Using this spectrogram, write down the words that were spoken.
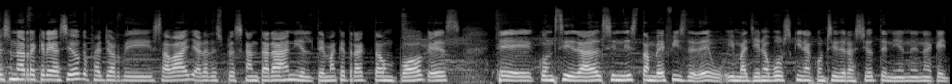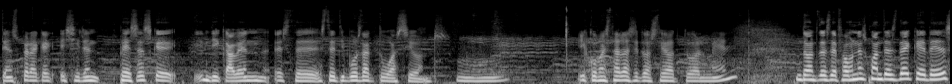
Això és una recreació que fa Jordi Savall, ara després cantaran, i el tema que tracta un poc és eh, considerar els indis també fills de Déu. Imagineu-vos quina consideració tenien en aquell temps per a que eixiren peces que indicaven este, este tipus d'actuacions. Uh -huh. I com està la situació actualment? Doncs des de fa unes quantes dècades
